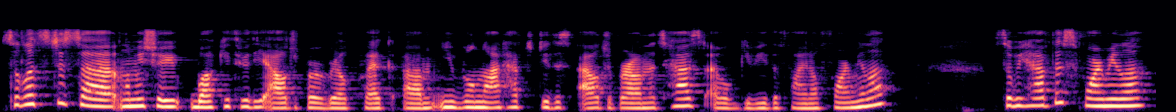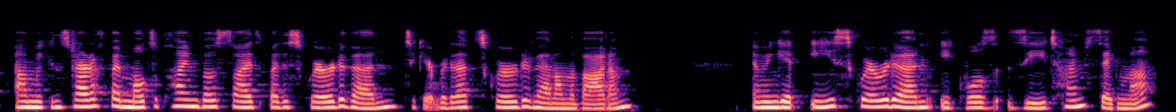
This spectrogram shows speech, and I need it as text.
So let's just, uh, let me show you, walk you through the algebra real quick. Um, you will not have to do this algebra on the test. I will give you the final formula. So we have this formula. Um, we can start off by multiplying both sides by the square root of n to get rid of that square root of n on the bottom. And we get e square root of n equals z times sigma.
